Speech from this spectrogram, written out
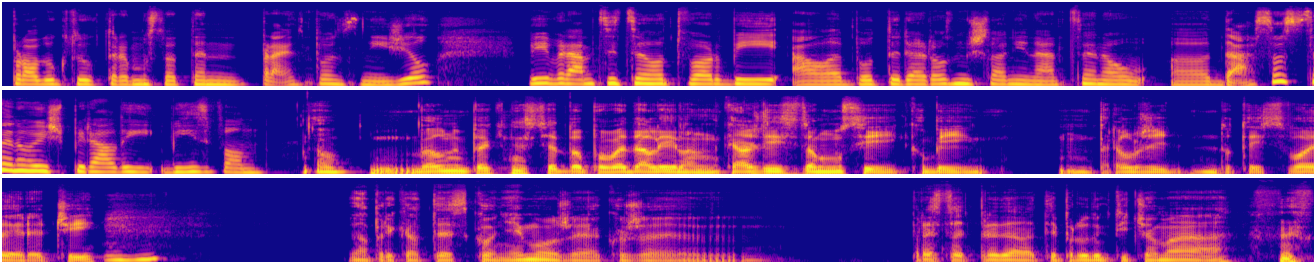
produktu, ktorému sa ten price point znížil. Vy v rámci cenotvorby alebo teda rozmýšľaní nad cenou, eh, dá sa z cenovej špirály výjsť von? No, veľmi pekne ste to povedali, len každý si to musí akoby preložiť do tej svojej reči. Mm-hmm napríklad Tesco nemôže akože prestať predávať tie produkty, čo má.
